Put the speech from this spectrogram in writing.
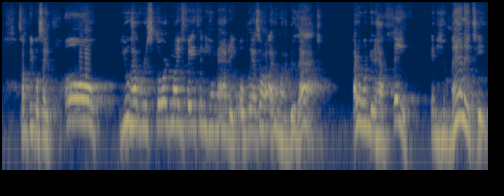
Some people say, Oh, you have restored my faith in humanity. Oh, please, oh, I don't want to do that. I don't want you to have faith in humanity.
